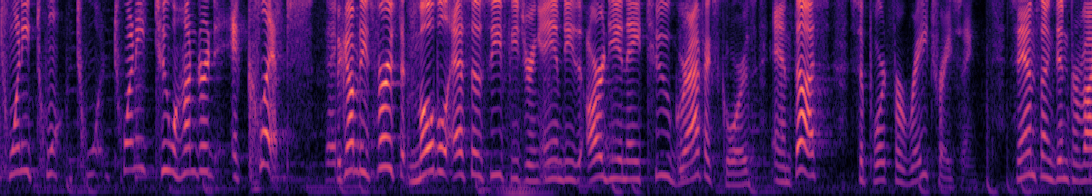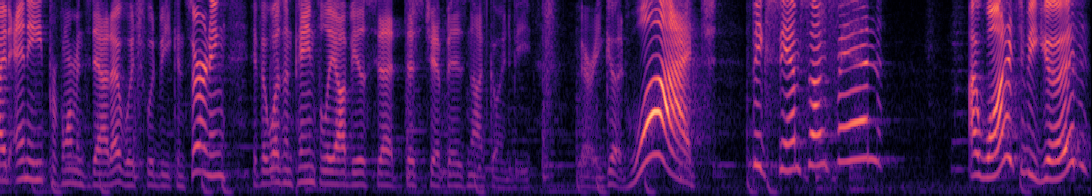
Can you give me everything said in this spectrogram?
20, 2200 Xclipse, the company's first mobile SoC featuring AMD's RDNA 2 graphics cores and thus support for ray tracing. Samsung didn't provide any performance data, which would be concerning if it wasn't painfully obvious that this chip is not going to be very good. What? Big Samsung fan? I want it to be good.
